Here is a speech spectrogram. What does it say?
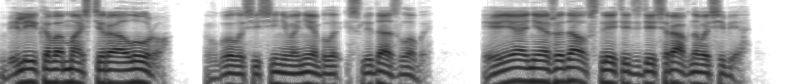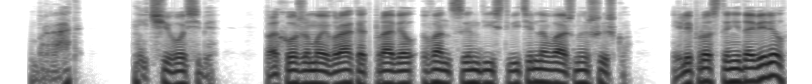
великого мастера Алуру». В голосе Синего не было и следа злобы. «И я не ожидал встретить здесь равного себе». «Брат? Ничего себе! Похоже, мой враг отправил Ван Цин действительно важную шишку. Или просто не доверил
